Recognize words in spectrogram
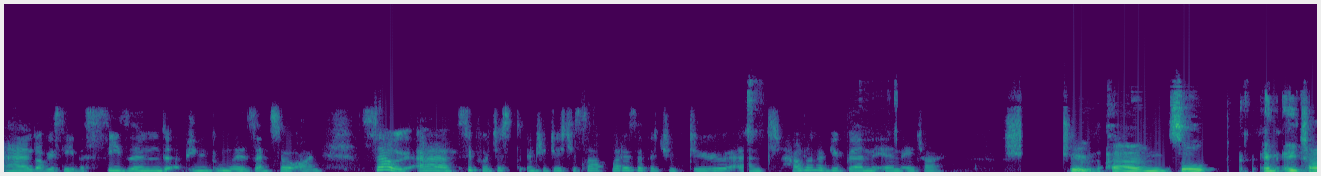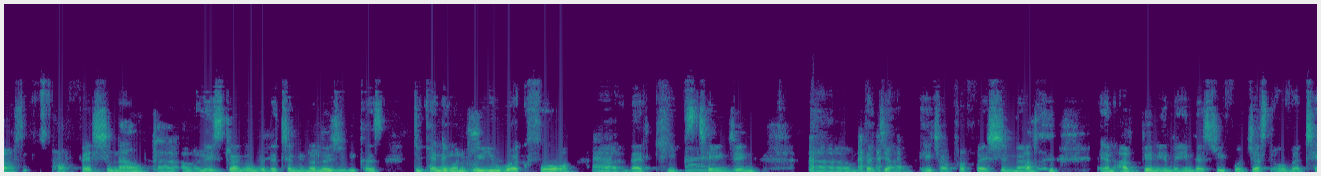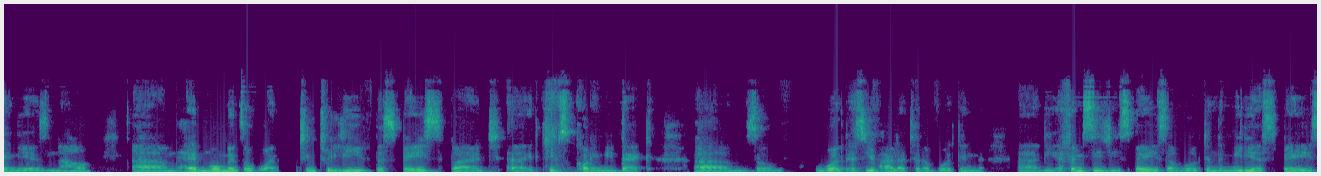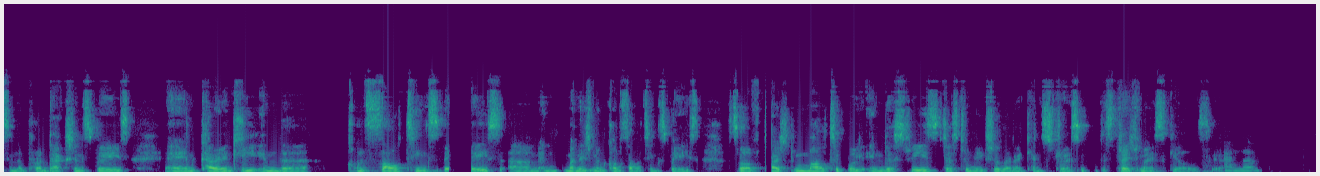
and obviously the seasoned baby boomers and so on. So, uh, just introduce yourself. What is it that you do, and how long have you been in HR? Sure. Um, so, an HR professional, uh, I always struggle with the terminology because depending on who you work for, uh, uh that keeps uh. changing. Um, but yeah, HR professional, and I've been in the industry for just over 10 years now. Um, had moments of wanting to leave the space, but uh, it keeps calling me back. Um, so worked, as you've highlighted, I've worked in uh, the FMCG space, I've worked in the media space, in the production space, and currently in the consulting space um, and management consulting space. So I've touched multiple industries just to make sure that I can stress, stretch my skills. Yeah. I love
